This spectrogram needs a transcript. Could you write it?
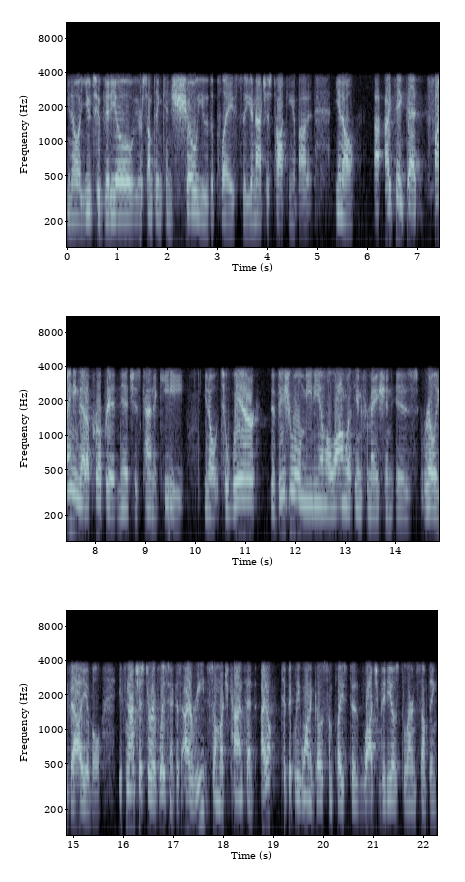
you know, a YouTube video or something can show you the place so you're not just talking about it. You know, I I think that finding that appropriate niche is kind of key, you know, to where the visual medium along with the information is really valuable. It's not just a replacement because I read so much content. I don't typically want to go someplace to watch videos to learn something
